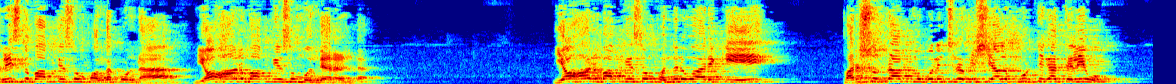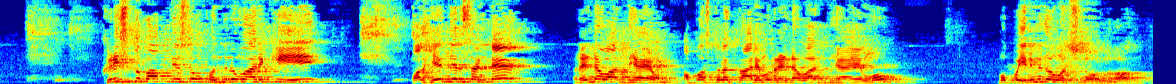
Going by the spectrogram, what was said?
క్రీస్తు బాప్తీసం పొందకుండా యోహాను బాప్తీసం పొందారంట. యోహాను బాప్తీసం పొందిన వారికి పరిశుద్ధాత్మ గురించిన విషయాలు పూర్తిగా తెలియవు. క్రీస్తు బాప్తీసం పొందిన వారికి వాళ్ళకి ఏం తెలుసు అంటే రెండవ అధ్యాయం. అపస్తుల కార్యము రెండవ అధ్యాయము. ముప్పై ఎనిమిదవ వచనంలో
